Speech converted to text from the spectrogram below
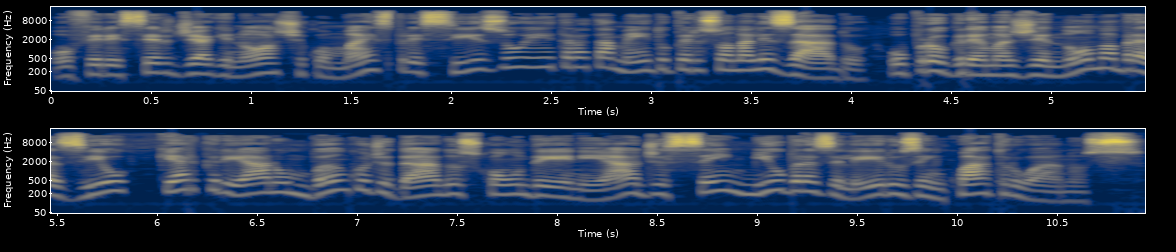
oferecer diagnóstico mais preciso e tratamento personalizado. O programa Genoma Brasil quer criar um banco de dados com o DNA de 100 mil brasileiros em quatro anos.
